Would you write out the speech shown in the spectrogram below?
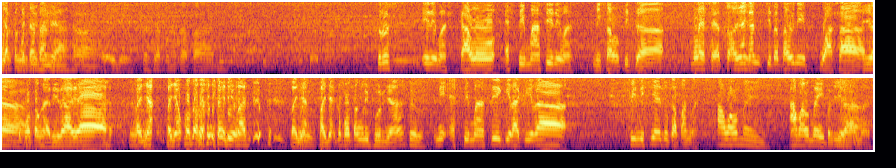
Siap pengecatan ini. ya? Ha, Kalau ini. Sudah siap pengecatan. Terus ini mas, kalau estimasi nih mas, misal tidak meleset, soalnya Iya. kan kita tahu ini puasa, Iya. kepotong hari raya, banyak banyak potongannya ini mas, banyak Betul. banyak kepotong liburnya. Betul. Ini estimasi kira-kira finishnya itu kapan mas? Awal Mei. Awal Mei perkiraan Iya. mas,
